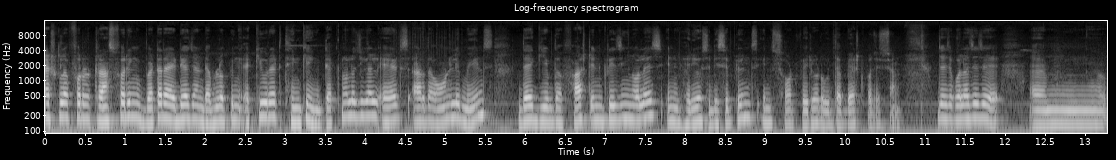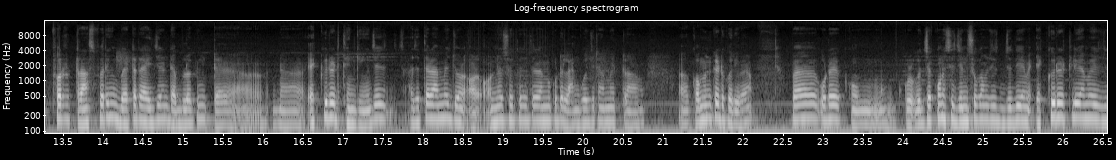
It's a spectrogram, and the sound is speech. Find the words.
next club for transferring better ideas and developing accurate thinking technological aids are the only means they give the fast increasing knowledge in various disciplines in short short period with the best position જે બોલે છે જે for transferring better idea and developing accurate thinking જે ଯେତେବେଳେ ଆମେ ଅନ୍ୟ ସହିତ ଯେତେବେଳେ ଆମେ ଗୋଟେ ଲାଙ୍ଗୁଏଜରେ ଆମେ କମ୍ୟୁନିକେଟ୍ କରିବା ବା ଗୋଟେ ଯେକୌଣସି ଜିନିଷକୁ ଆମେ ଯଦି ଆମେ ଏକ୍ୟୁରେଟଲି ଆମେ ଯଦି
